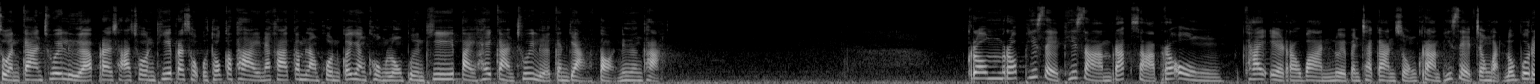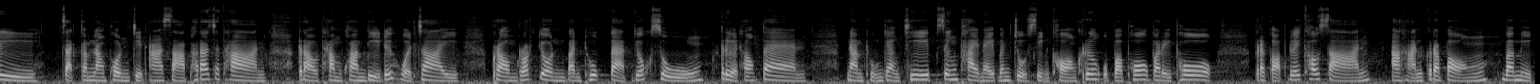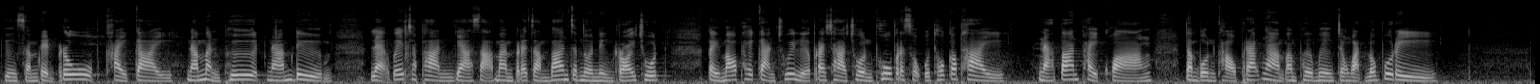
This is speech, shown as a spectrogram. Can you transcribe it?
ส่วนการช่วยเหลือประชาชนที่ประสบอุทกภัยนะคะกำลังพลก็ยังคงลงพื้นที่ไปให้การช่วยเหลือกันอย่างต่อเนื่องค่ะกรมรบพิเศษที่ 3 รักษาพระองค์ ค่ายเอราวันหน่วยบัญชาการสงครามพิเศษจังหวัดลบบุรี จัดกำลังพลจิตอาสาพระราชทาน เราทำความดีด้วยหัวใจ พร้อมรถยนต์บรรทุกแบบยกสูง เรือท้องแบนนำถุงยางชีพ ซึ่งภายในบรรจุสิ่งของเครื่องอุปโภคบริโภค ประกอบด้วยข้าวสาร อาหารกระป๋องบะหมี่กึ่งสำเร็จรูป ไข่ไก่ น้ำมันพืช น้ำดื่ม และเวชภัณฑ์ยาสามัญประจำบ้านจำนวน 100 ชุด ไปมอบให้การช่วยเหลือประชาชนผู้ประสบอุทกภัย ณบ้านไผ่ขวาง ตำบลเขาพระงามอำเภอเมืองจังหวัดลบบุรี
